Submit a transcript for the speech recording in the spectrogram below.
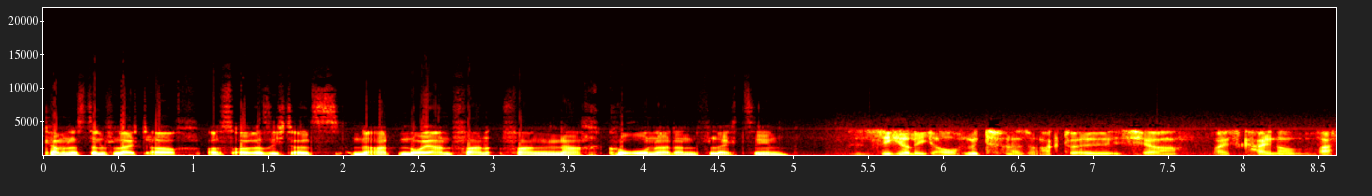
Kann man das dann vielleicht auch aus eurer Sicht als eine Art Neuanfang nach Corona dann vielleicht sehen? Sicherlich auch mit. Also aktuell ist ja, weiß keiner, was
